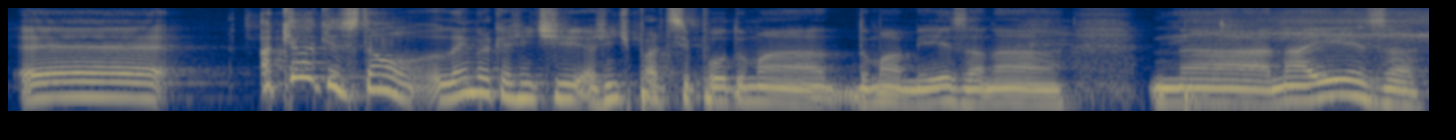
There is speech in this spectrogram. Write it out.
É, aquela questão, lembra que a gente, a gente participou de uma, de uma mesa na, na, na ESA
